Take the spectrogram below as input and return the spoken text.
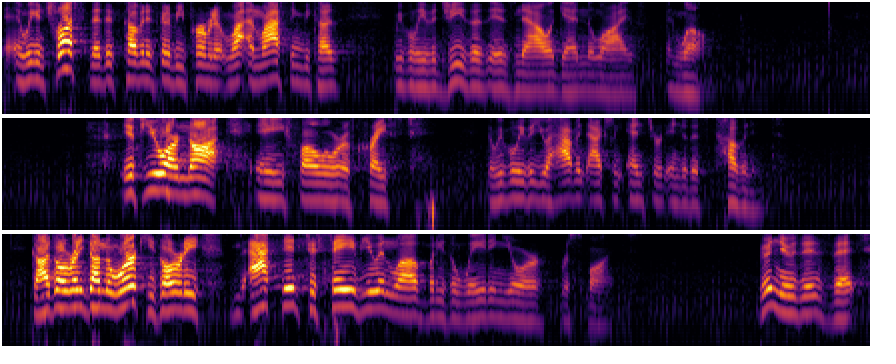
And we can trust that this covenant is going to be permanent and lasting because we believe that Jesus is now again alive and well. If you are not a follower of Christ, then we believe that you haven't actually entered into this covenant. God's already done the work, He's already acted to save you in love, but He's awaiting your response. Good news is that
